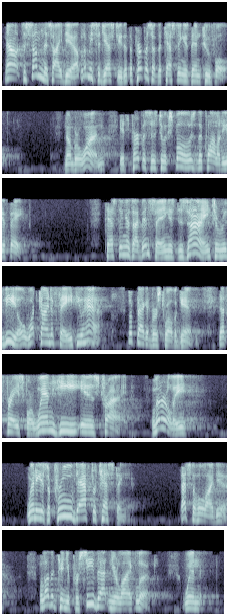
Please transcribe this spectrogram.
Now, to sum this idea up, let me suggest to you that the purpose of the testing is then twofold. Number one, its purpose is to expose the quality of faith. Testing, as I've been saying, is designed to reveal what kind of faith you have. Look back at verse 12 again. That phrase for when he is tried. Literally, when he is approved after testing. That's the whole idea. Beloved, can you perceive that in your life? Look, when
